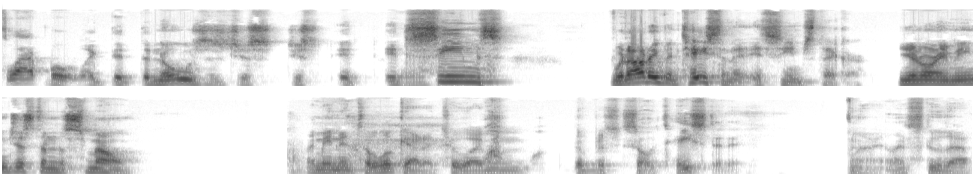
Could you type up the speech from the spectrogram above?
flatboat like the, the nose is just just it it Yeah. seems without even tasting it, it seems thicker. You know what I mean? Just in the smell. I mean, and to look at it too. I mean, the, So tasted it. all right, let's do that.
